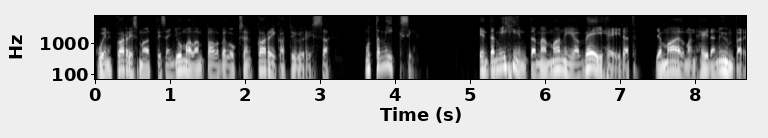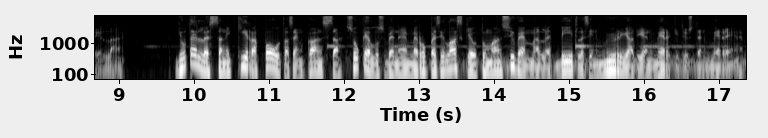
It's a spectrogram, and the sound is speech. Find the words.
kuin karismaattisen jumalanpalveluksen karikatyyrissä, mutta miksi? Entä mihin tämä mania vei heidät ja maailman heidän ympärillään? Jutellessani Kira Poutasen kanssa sukellusveneemme rupesi laskeutumaan syvemmälle Beatlesin myriadien merkitysten mereen.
